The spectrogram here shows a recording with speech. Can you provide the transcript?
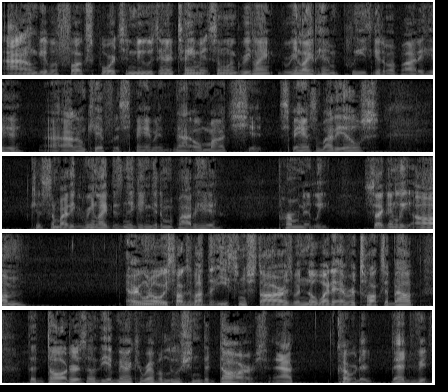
I don't give a fuck. Sports and news, entertainment. Someone greenlight greenlight him, please. Get him up out of here. I, don't care for the spamming. Not on my shit. Spam somebody else. Get somebody greenlight this nigga and get him up out of here permanently. Secondly, um, everyone always talks about the Eastern Stars, but nobody ever talks about the Daughters of the American Revolution, the DARS. And I covered it, that vid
